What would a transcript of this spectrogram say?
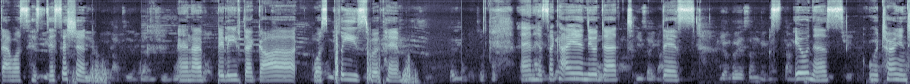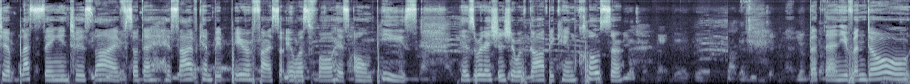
That was his decision. And I believe that God was pleased with him. And Hezekiah knew that this illness would turn into a blessing into his life so that his life can be purified. So it was for his own peace. His relationship with God became closer. But then, even though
